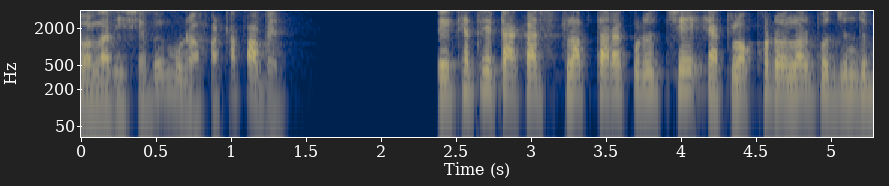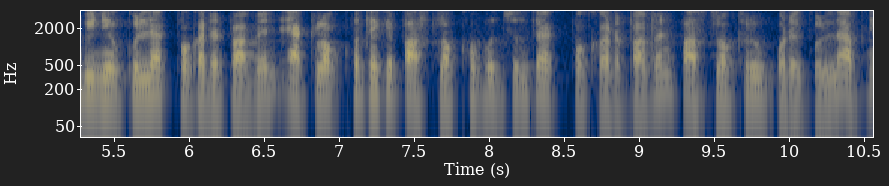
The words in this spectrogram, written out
ডলার হিসাবে মুনাফাটা পাবেন। এক্ষেত্রে টাকার স্ল্যাব তারা করেছে, এক লক্ষ ডলার পর্যন্ত বিনিয়োগ করলে এক প্রকারের পাবেন। এক লক্ষ থেকে পাঁচ লক্ষ পর্যন্ত এক প্রকারের পাবেন। পাঁচ লক্ষের উপরে করলে আপনি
